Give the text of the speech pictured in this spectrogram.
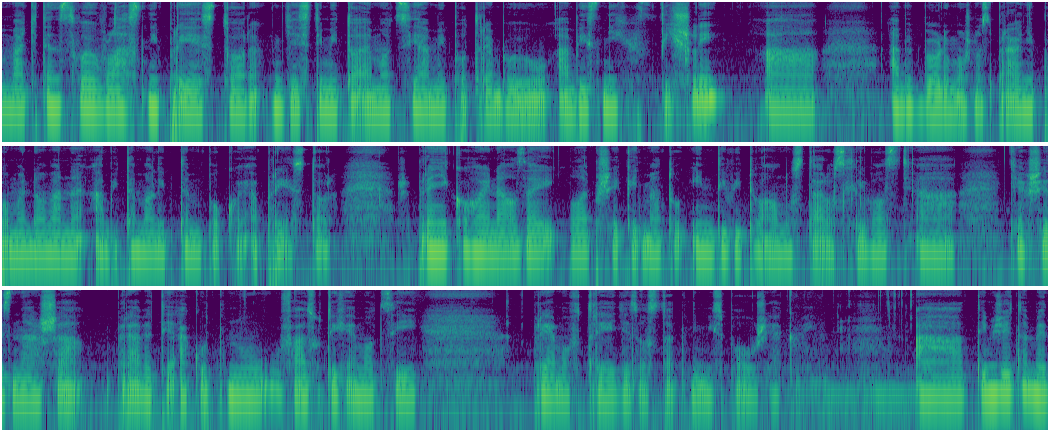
mať ten svoj vlastný priestor, kde s týmito emóciami potrebujú, aby z nich vyšli a aby boli možno správne pomenované, aby tam mali ten pokoj a priestor. Že pre niekoho je naozaj lepšie, keď má tú individuálnu starostlivosť a ťažšie znáša práve tie akutnú fázu tých emócií priamo v triede s ostatnými spolužiakmi. A tým, že tam je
